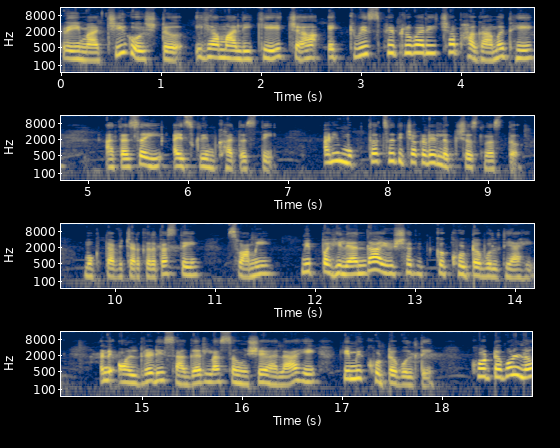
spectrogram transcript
प्रेमाची गोष्ट या मालिकेच्या एकवीस फेब्रुवारीच्या भागामध्ये आता सई आईस्क्रीम खात असते आणि मुक्ताचं तिच्याकडे लक्षच नसतं. मुक्ता विचार करत असते स्वामी मी पहिल्यांदा आयुष्यात इतकं खोटं बोलते आहे आणि ऑलरेडी सागरला संशय आला आहे की मी खोटं बोलते. खोटं बोलणं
